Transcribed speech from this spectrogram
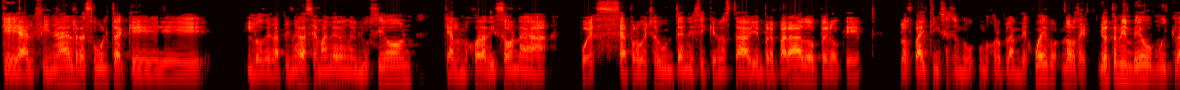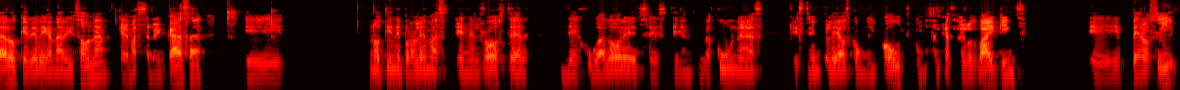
que al final resulta que lo de la primera semana era una ilusión, que a lo mejor Arizona pues se aprovechó de un tenis y que no estaba bien preparado, pero que los Vikings hacen un, mejor plan de juego. No lo sé. Yo también veo muy claro que debe ganar Arizona, que además estará en casa, que no tiene problemas en el roster de jugadores este, antivacunas que estén peleados con el coach, como es el caso de los Vikings. Eh, pero sí,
